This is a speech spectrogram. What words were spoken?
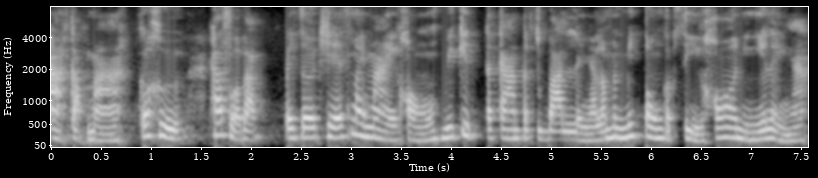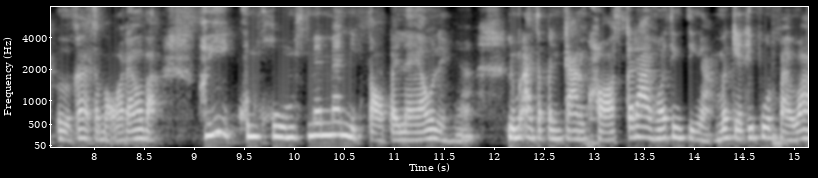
อะกลับมาก็คือถ้าสมมติแบบ ไปเจอเคสใหม่ๆ ของวิกฤตการณ์ปัจจุบันอะไรเงี้ยแล้วมันไม่ตรงกับสี่ข้อนี้อะไรเงี้ยเออก็อาจจะบอกว่าได้ว่าแบบเฮ้ยคุณคูมไม่แม่นอีกต่อไปแล้วอะไรเงี้ยหรือมันอาจจะเป็นการ cross ก็ได้เพราะว่าจริงๆอะเมื่อกี้ที่พูดไปว่า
